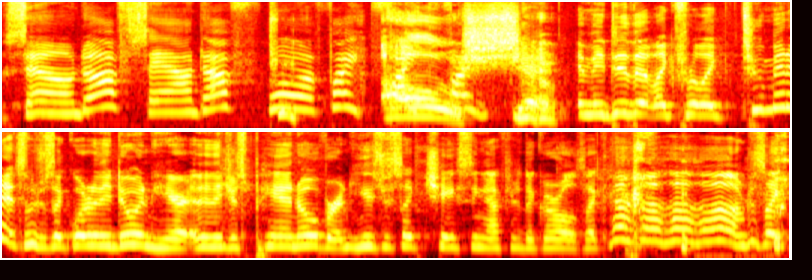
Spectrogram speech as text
"Sound off, sound off, whoa, fight, fight, Oh, fight!" shit. And they did that like for like two minutes. I was just like, "What are they doing here?" And then they just pan over, and he's just like chasing after the girls, like, "Ha ha ha ha!" I'm just like,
